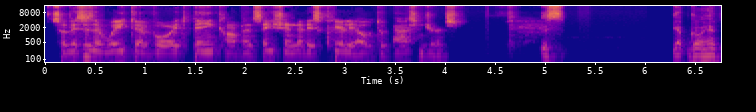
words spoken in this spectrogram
So this is a way to avoid paying compensation that is clearly owed to passengers. This, yep, go ahead.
